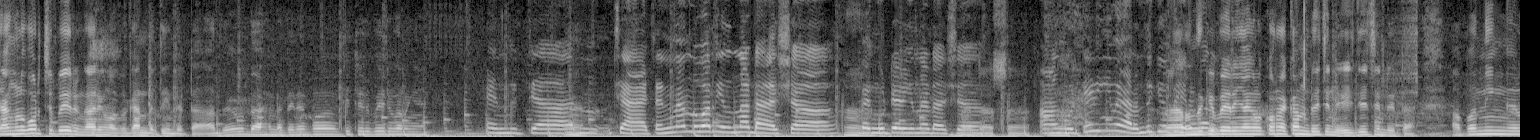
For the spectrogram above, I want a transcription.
ഞങ്ങൾ കുറച്ച് പേരും കാര്യങ്ങളൊക്കെ കണ്ടെത്തിയിട്ടാ അത് ഉദാഹരണത്തിന് ഇപ്പൊ കിച്ചൊരു പേര് പറഞ്ഞ. എന്നിട്ടാ ചേട്ടൻ എന്ന് പറഞ്ഞത് നടാശ. പെൺകുട്ടിയാണെങ്കിൽ നടാശ. ആൺകുട്ടിയാണെങ്കിൽ വേറെ എന്തൊക്കെയോ വേറെ എന്തൊക്കെ പേര് ഞങ്ങൾ കുറെ കണ്ടു വെച്ചിട്ടുണ്ട് എഴുതി വെച്ചിട്ടുണ്ട് കേട്ടാ. അപ്പൊ നിങ്ങൾ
